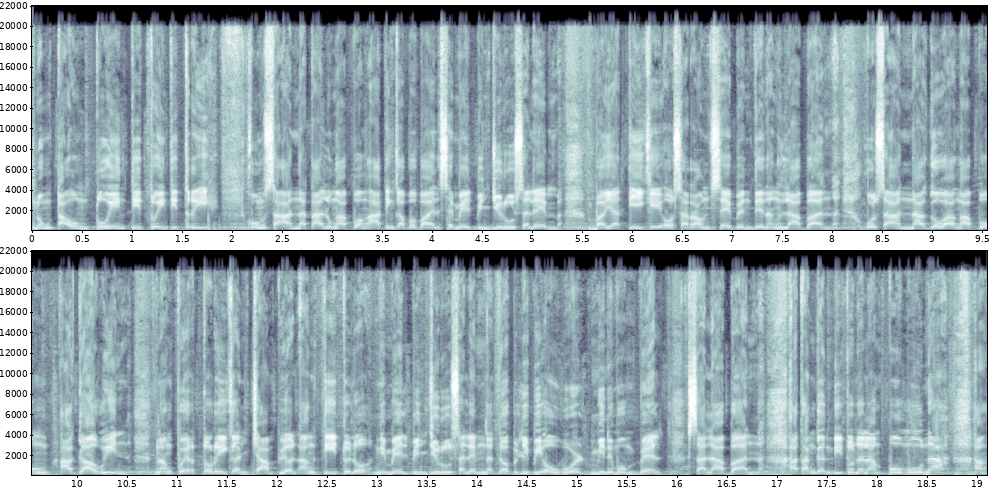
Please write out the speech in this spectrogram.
nung taong 2023 kung saan natalo nga po ang ating kababayan si Melvin Jerusalem via TKO sa round 7 din ng laban kung saan nagawa nga pong agawin ng Puerto Rican champion ang titulo ni Melvin Jerusalem na WBO World Minimum Belt sa laban. At hanggang dito na lang po muna ang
